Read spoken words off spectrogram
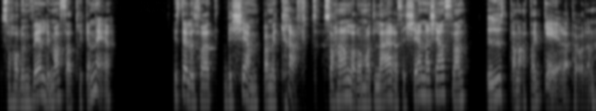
så har du en väldig massa att trycka ner. Istället för att bekämpa med kraft så handlar det om att lära sig känna känslan utan att agera på den.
